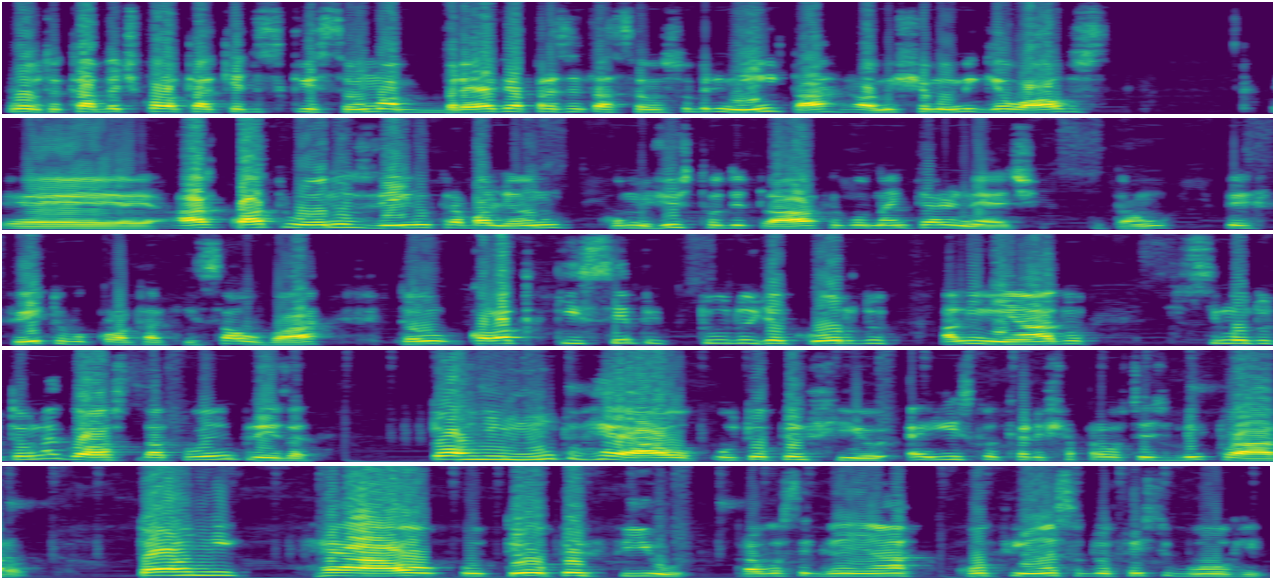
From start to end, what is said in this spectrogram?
Pronto, acabei de colocar aqui a descrição, uma breve apresentação sobre mim, tá? Eu me chamo Miguel Alves, é, há quatro anos venho trabalhando como gestor de tráfego na internet. Então, perfeito, vou colocar aqui salvar. Então, coloca aqui sempre tudo de acordo, alinhado, em cima do teu negócio, da tua empresa. Torne muito real o teu perfil. É isso que eu quero deixar para vocês bem claro. Torne real o teu perfil para você ganhar confiança do Facebook.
